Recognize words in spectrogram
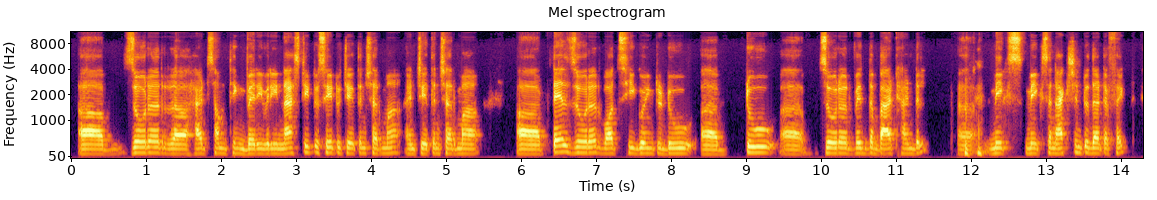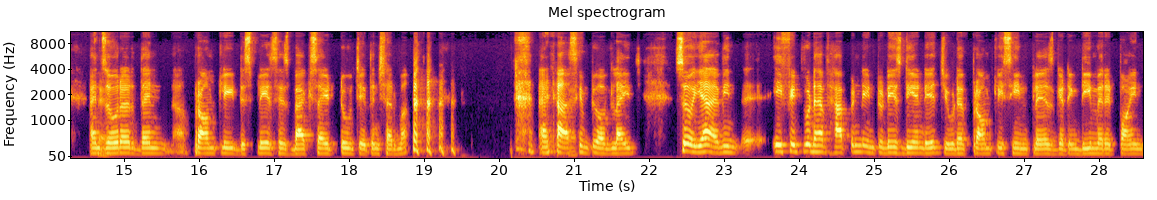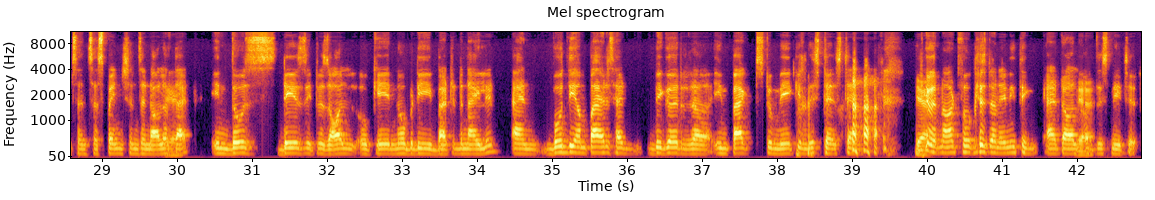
uh, Zoehrer uh, had something very, very nasty to say to Chetan Sharma, and Chetan Sharma uh, tells Zoehrer what's he going to do uh, to uh, Zoehrer with the bat handle. Uh, makes makes an action to that effect and yeah. Zoehrer then uh, promptly displays his backside to Chetan Sharma and asks yeah. him to oblige. So yeah, I mean, if it would have happened in today's day and age, you would have promptly seen players getting demerit points and suspensions and all of yeah. that. In those days, it was all okay. Nobody batted an eyelid, and both the umpires had bigger uh, impacts to make in this test, and yeah. they were not focused on anything at all of this nature.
